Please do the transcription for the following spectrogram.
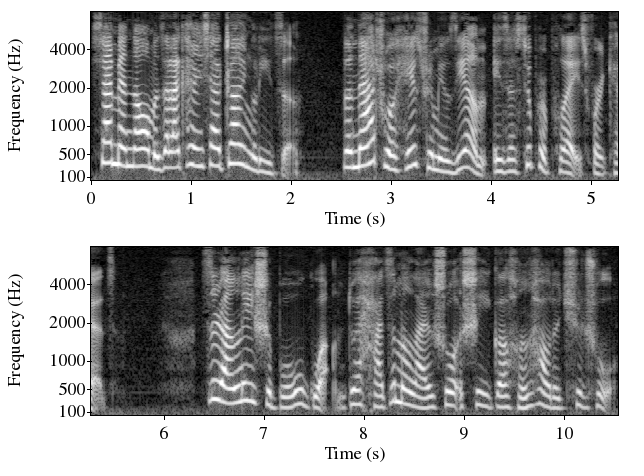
下面呢，我们再来看一下这样一个例子：The Natural History Museum is a super place for kids。自然历史博物馆对孩子们来说是一个很好的去处。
